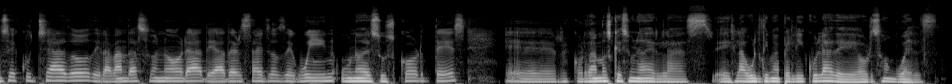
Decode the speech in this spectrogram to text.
Hemos escuchado de la banda sonora de Other Sides of the Wind, uno de sus cortes. Eh, recordamos que es una de las, es la última película de Orson Welles.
